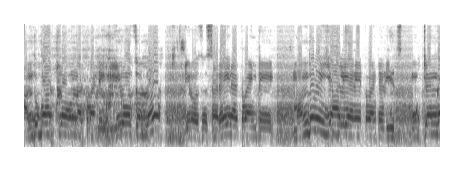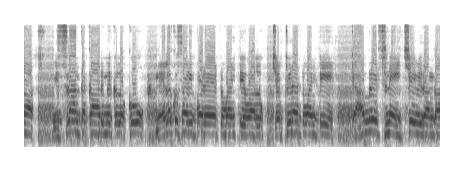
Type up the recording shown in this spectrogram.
అందుబాటులో ఉన్నటువంటి ఈ రోజుల్లో ఈరోజు సరైనటువంటి మందులు ఇవ్వాలి అనేటువంటిది ముఖ్యంగా విశ్రాంత కార్మికులకు నెలకు సరిపడేటువంటి వాళ్ళు చెప్పినటువంటి టాబ్లెట్స్ నే ఇచ్చే విధంగా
